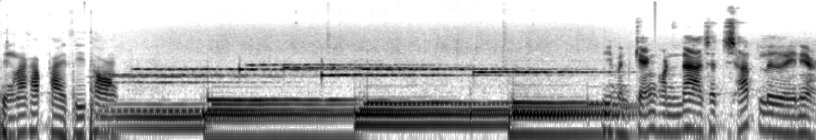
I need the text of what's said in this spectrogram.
ถึงแล้วครับไผ่สีทอง นี่มันแก๊งฮอนด้าชัด ๆ เลยเนี่ย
